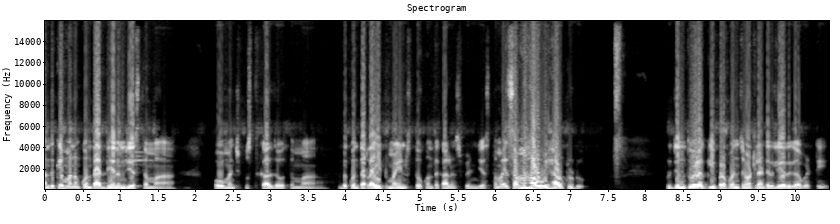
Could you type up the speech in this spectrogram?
అందుకే మనం కొంత అధ్యయనం చేస్తామా? ఓ మంచి పుస్తకాలు చదువుతామా? కొంత రైట్ మైండ్స్తో కొంతకాలం స్పెండ్ చేస్తామా? Somehow we have to do ఇప్పుడు జంతువులకి ఈ ప్రపంచం అట్లాంటిది లేదు కాబట్టి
